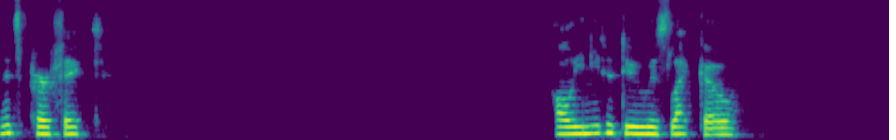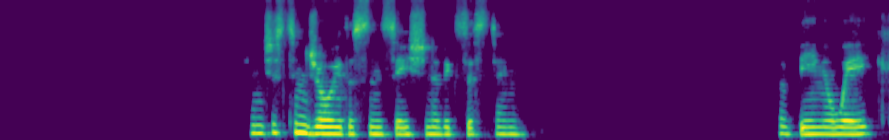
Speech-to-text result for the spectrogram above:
And it's perfect. All you need to do is let go. And just enjoy the sensation of existing. Of being awake.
